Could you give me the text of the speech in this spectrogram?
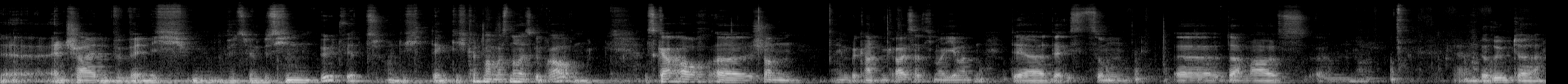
äh, entscheidend, wenn ich mir ein bisschen öd wird und ich denke, ich könnte mal was Neues gebrauchen. Es gab auch äh, schon im Bekanntenkreis hatte ich mal jemanden, der, der ist zum äh, damals ähm, ein berühmter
